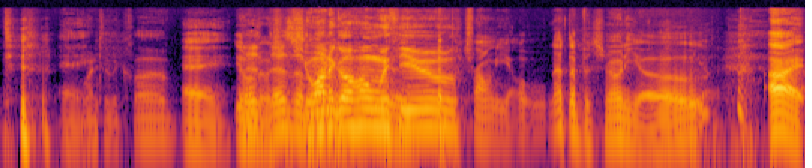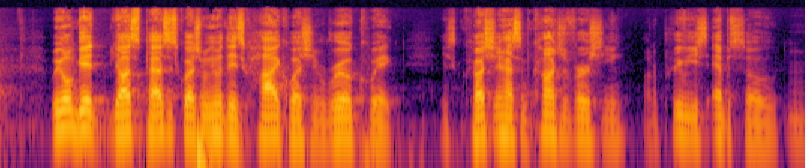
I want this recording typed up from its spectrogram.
Hey, went to the club. hey. You don't know. There's- what you- She want to go home with Yeah. you. Patronio. Not the Petronio. All right. We're going to get, y'all pass this question. We're going to this high question real quick. This question has some controversy on a previous episode. Mm.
